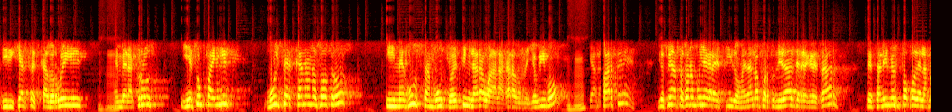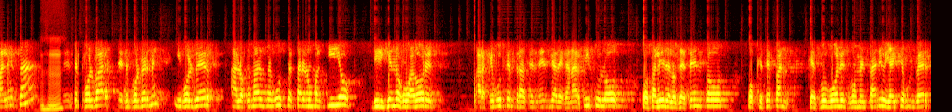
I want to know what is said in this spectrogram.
dirigir al Pescado Ruiz, en Veracruz, y es un país muy cercano a nosotros, y me gusta mucho, es similar a Guadalajara, donde yo vivo, y aparte yo soy una persona muy agradecido, me dan la oportunidad de regresar, de salirme un poco de la maleta, de desenvolverme y volver a lo que más me gusta, estar en un banquillo dirigiendo jugadores para que busquen trascendencia de ganar títulos o salir de los descensos o que sepan que el fútbol es momentáneo y hay que volver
